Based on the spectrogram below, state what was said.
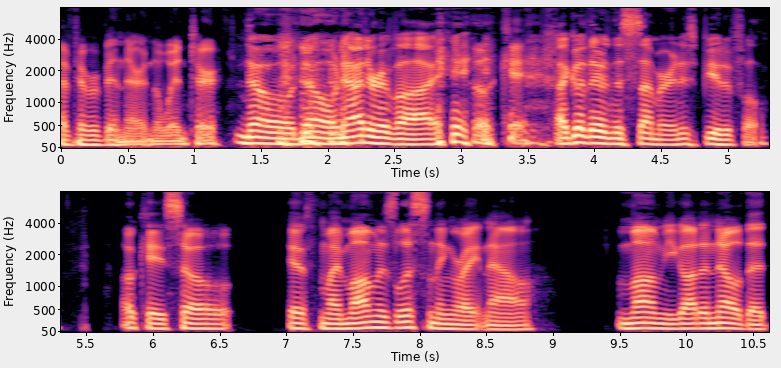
I've never been there in the winter. No, no, neither have I. Okay. I go there in the summer, and it's beautiful. Okay, so if my mom is listening right now, mom, you got to know that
